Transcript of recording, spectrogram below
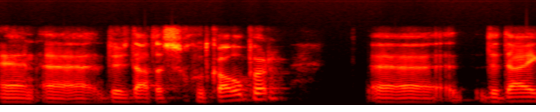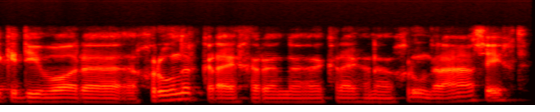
En uh, dus dat is goedkoper. de dijken die worden groener, krijgen een, krijgen een groener aanzicht.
